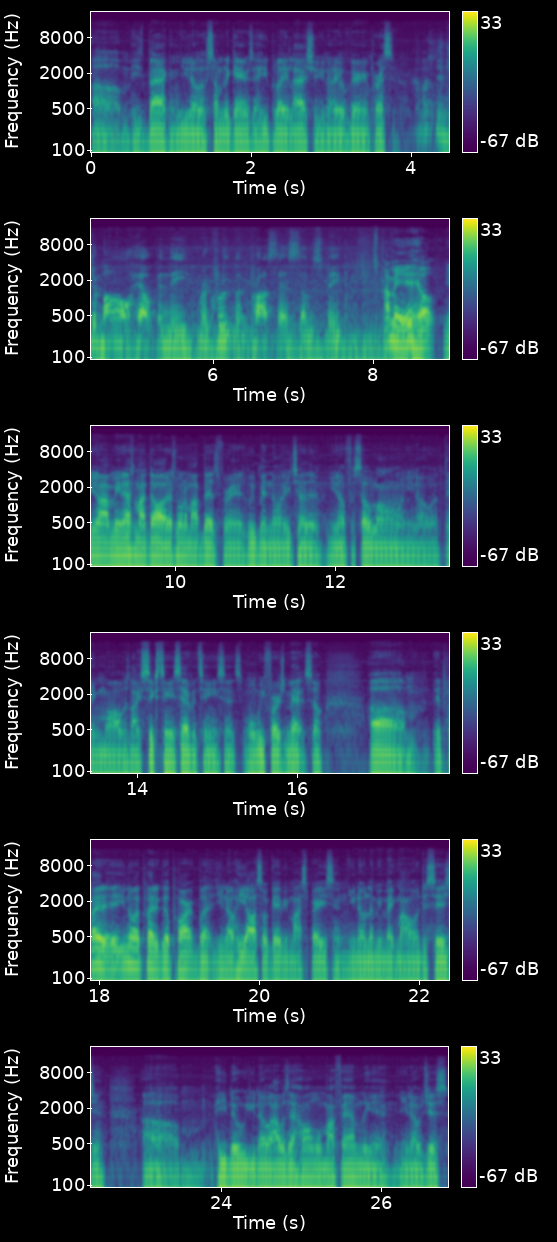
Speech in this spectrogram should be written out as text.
um, he's back, and you know, some of the games that he played last year, you know, they were very impressive. How much did Jamal help in the recruitment process, so to speak? I mean, it helped. You know, I mean, that's my dog. That's one of my best friends. We've been knowing each other, you know, for so long. You know, I think Maul was like 16, 17 since when we first met. So um, it played, a, you know, it played a good part. But you know, he also gave me my space and you know, let me make my own decision. Um, he knew, you know, I was at home with my family and you know, just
